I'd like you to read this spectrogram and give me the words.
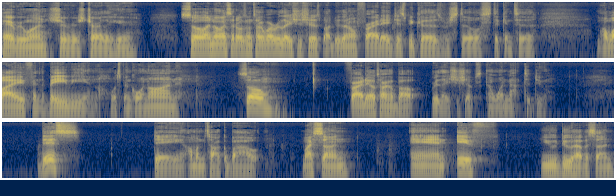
Hey everyone, Shivers Charlie here. So I know I said I was gonna talk about relationships, but I'll do that on Friday just because we're still sticking to my wife and the baby and what's been going on. So Friday I'll talk about relationships and what not to do. This day I'm gonna talk about my son and if you do have a son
